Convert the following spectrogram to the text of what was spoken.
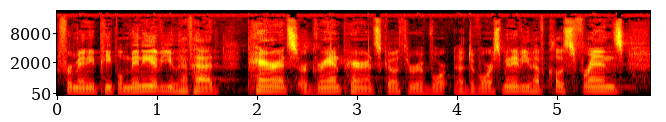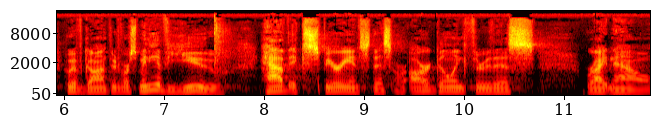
for many people. Many of you have had parents or grandparents go through a, divorce. Many of you have close friends who have gone through divorce. Many of you have experienced this or are going through this right now.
